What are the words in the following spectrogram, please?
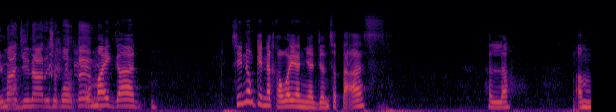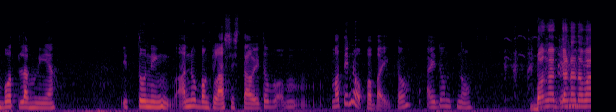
Imaginary supporter. Oh my God. Sinong kinakawayan niya dyan sa taas? Hala. Ambot lang niya. Ito ning, ano bang klases tao ito? Matino pa ba ito? I don't know. Bangag ka na naman.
